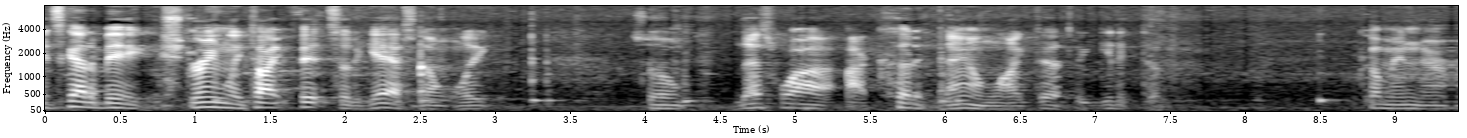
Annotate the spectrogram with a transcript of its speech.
It's got to be extremely tight fit so the gas don't leak. So that's why I cut it down like that to get it to come in there.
